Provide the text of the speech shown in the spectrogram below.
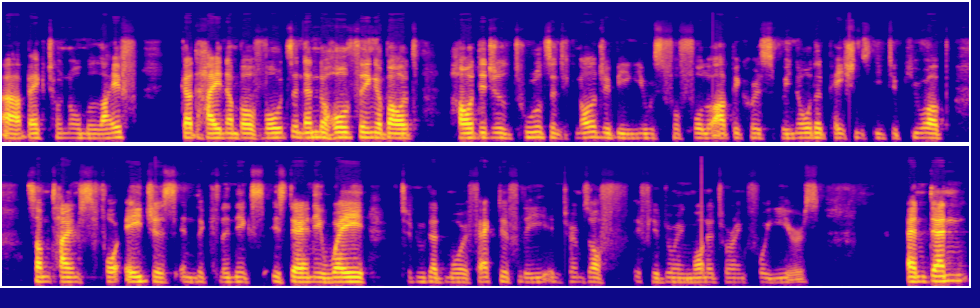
uh, back to normal life? Got high number of votes and then the whole thing about how digital tools and technology being used for follow-up because we know that patients need to queue up sometimes for ages in the clinics. Is there any way to do that more effectively in terms of if you're doing monitoring for years and then,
